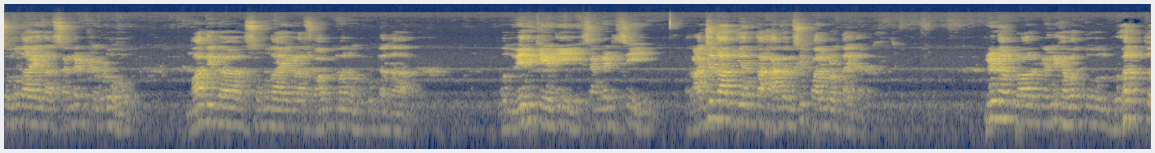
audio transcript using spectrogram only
ಸಮುದಾಯದ ಸಂಘಟನೆಗಳು ಮಾದಿಗ ಸಮುದಾಯಗಳ ಸ್ವಾಭಿಮಾನ ಒಕ್ಕೂಟದ ಒಂದು ವೇದಿಕೆಯಡಿ ಸಂಘಟಿಸಿ ರಾಜ್ಯದಾದ್ಯಂತ ಆಗಮಿಸಿ ಪಾಲ್ಗೊಳ್ತಾ ಇದ್ದಾರೆ. ಫ್ರೀಡಂ ಪಾರ್ಕ್ನಲ್ಲಿ ಅವತ್ತು ಒಂದು ಬೃಹತ್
